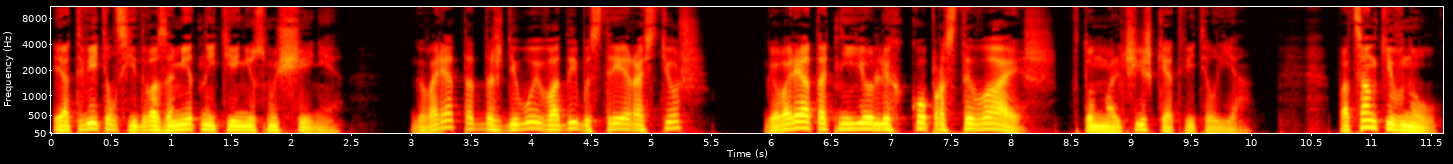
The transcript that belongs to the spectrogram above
и ответил с едва заметной тенью смущения. «Говорят, от дождевой воды быстрее растешь?» «Говорят, от нее легко простываешь». — в тон мальчишки ответил я. Пацан кивнул,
